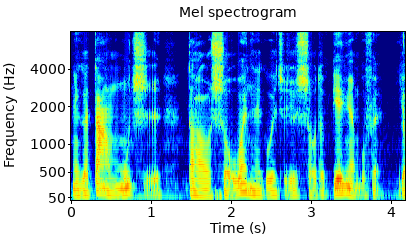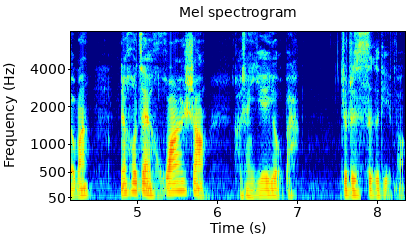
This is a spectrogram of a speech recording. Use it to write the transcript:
那个大拇指到手腕的那个位置，就是手的边缘部分有吗？然后在花上好像也有吧？就这四个地方。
